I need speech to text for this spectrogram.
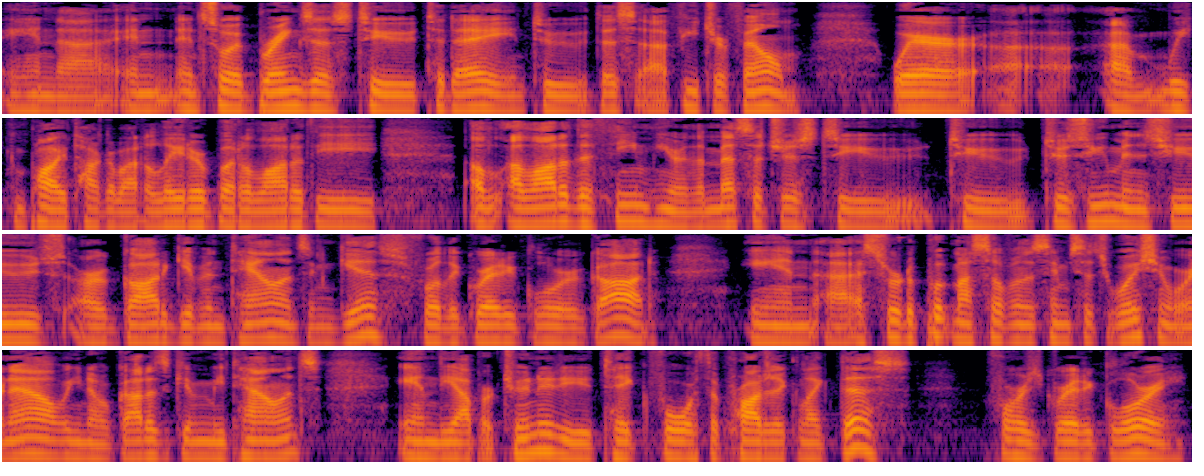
And uh, and and so it brings us to today into this uh, feature film, where uh, um, we can probably talk about it later. But a lot of the a, a, lot of the theme here, the message is to to to humans use our God-given talents and gifts for the greater glory of God. And I sort of put myself in the same situation where now, you know, God has given me talents and the opportunity to take forth a project like this for His greater glory.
